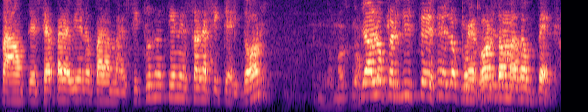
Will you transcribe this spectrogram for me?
Pa- aunque sea para bien o para mal. Si tú no tienes ahora sí que el don, Nomás no. ya lo perdiste mejor toma don Pedro.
